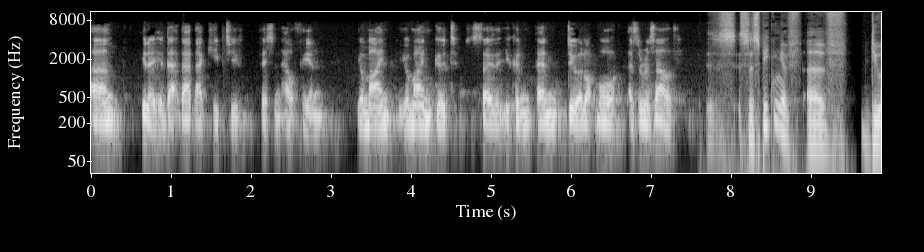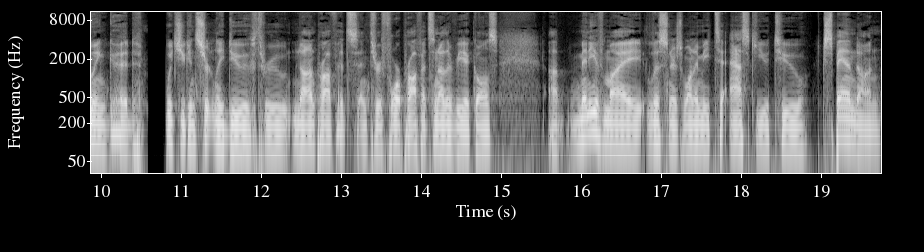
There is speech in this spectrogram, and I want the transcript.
Um, you know, that, that that keeps you fit and healthy and your mind your mind good, so that you can then do a lot more as a result. So speaking of of doing good, which you can certainly do through nonprofits and through for profits and other vehicles. Uh, many of my listeners wanted me to ask you to expand on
